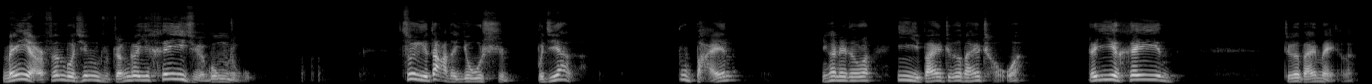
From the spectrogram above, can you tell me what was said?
眉眼分不清楚，整个一黑雪公主，最大的优势不见了，不白了。你看这都说一白遮百丑啊，这一黑遮百美了。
